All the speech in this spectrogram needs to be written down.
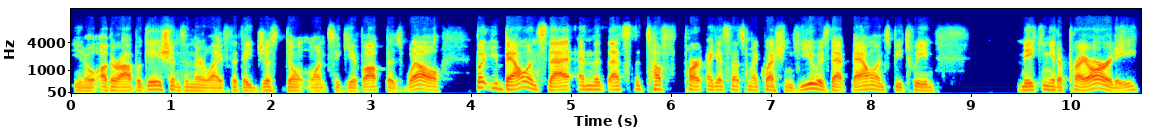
you know other obligations in their life that they just don't want to give up as well. But you balance that, and that that's the tough part. I guess that's my question to you: is that balance between making it a priority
